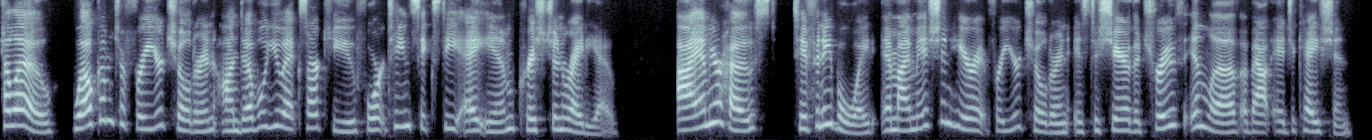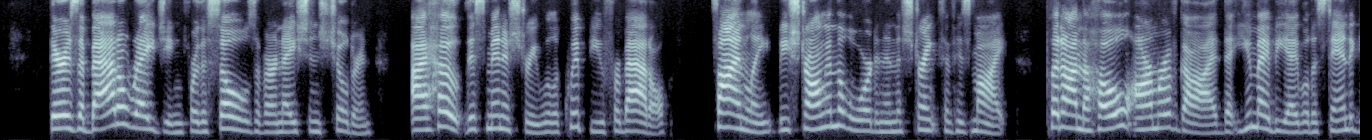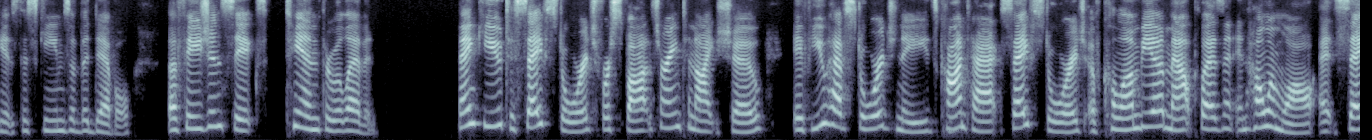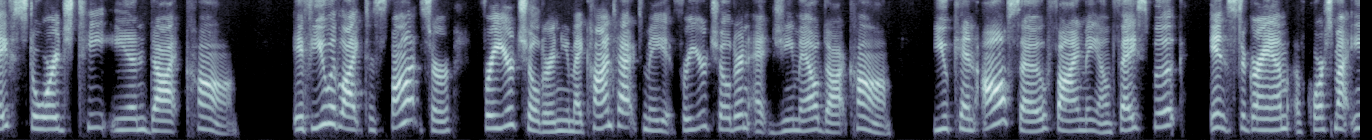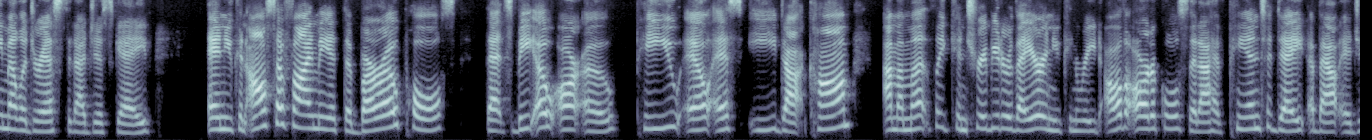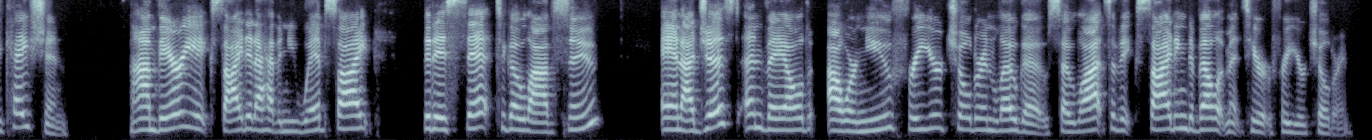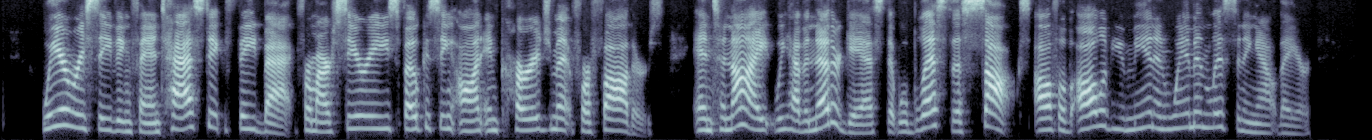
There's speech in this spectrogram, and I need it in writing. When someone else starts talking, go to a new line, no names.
Hello, welcome to Free Your Children on WXRQ 1460 AM Christian Radio. I am your host, Tiffany Boyd, and my mission here at Free Your Children is to share the truth in love about education. There is a battle raging for the souls of our nation's children. I hope this ministry will equip you for battle. Finally, be strong in the Lord and in the strength of his might. Put on the whole armor of God that you may be able to stand against the schemes of the devil. Ephesians 6 10 through 11. Thank you to Safe Storage for sponsoring tonight's show. If you have storage needs, contact Safe Storage of Columbia, Mount Pleasant, and Hohenwald at safestoragetn.com. If you would like to sponsor Free Your Children, you may contact me at freeyourchildren at gmail.com. You can also find me on Facebook, Instagram, of course, my email address that I just gave, and you can also find me at the Boro Pulse. That's B O R O P U L S E dot com. I'm a monthly contributor there, and you can read all the articles that I have penned to date about education. I'm very excited. I have a new website that is set to go live soon. And I just unveiled our new Free Your Children logo. So lots of exciting developments here at Free Your Children. We are receiving fantastic feedback from our series focusing on encouragement for fathers. And tonight we have another guest that will bless the socks off of all of you men and women listening out there.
